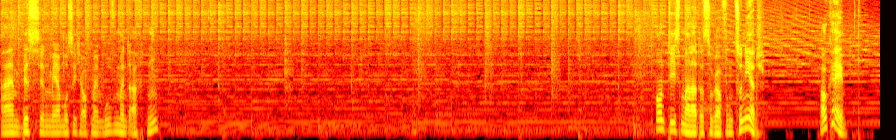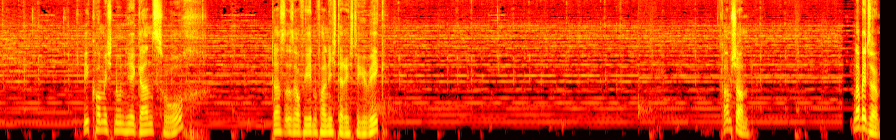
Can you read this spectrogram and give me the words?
Ein bisschen mehr muss ich auf mein Movement achten. Und diesmal hat es sogar funktioniert. Okay. Wie komme ich nun hier ganz hoch? Das ist auf jeden Fall nicht der richtige Weg. Komm schon. Na bitte.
